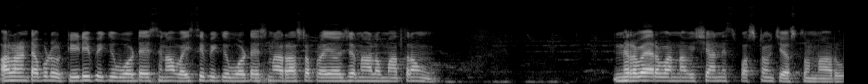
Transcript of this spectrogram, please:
అలాంటప్పుడు టీడీపీకి ఓటేసినా వైసీపీకి ఓటేసినా రాష్ట్ర ప్రయోజనాలు మాత్రం నెరవేరవన్న విషయాన్ని స్పష్టం చేస్తున్నారు.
